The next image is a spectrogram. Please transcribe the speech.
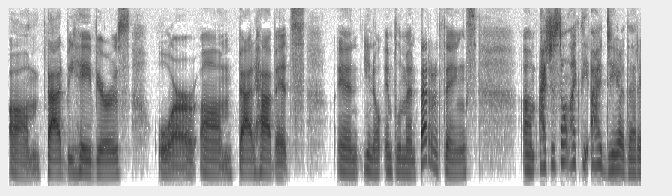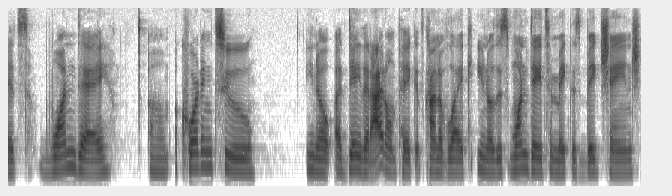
um, bad behaviors or um, bad habits and, you know, implement better things. Um, I just don't like the idea that it's one day, um, according to you know, a day that I don't pick. It's kind of like, you know, this one day to make this big change,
